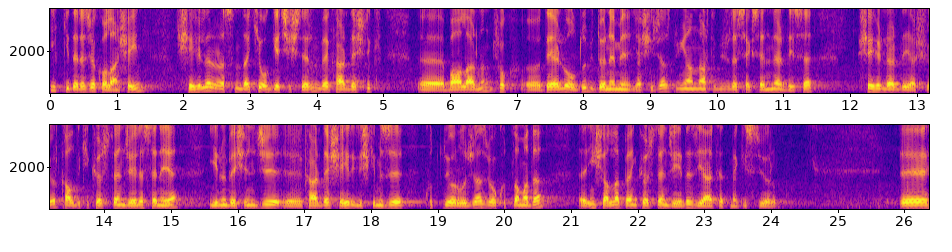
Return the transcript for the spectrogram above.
ilk giderecek olan şeyin şehirler arasındaki o geçişlerin ve kardeşlik e, bağlarının çok e, değerli olduğu bir dönemi yaşayacağız. Dünyanın artık yüzde sekseni neredeyse şehirlerde yaşıyor. Kaldı ki Köstence ile seneye 25. e, kardeş şehir ilişkimizi kutluyor olacağız ve o kutlamada e, inşallah ben Köstence'yi de ziyaret etmek istiyorum. E,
